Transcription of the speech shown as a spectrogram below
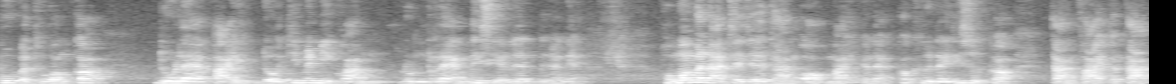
ผู้ประท้วงก็ดูแลไปโดยที่ไม่มีความรุนแรงไม่เสียเลือดเนื้อเนี่ย ผมว่ามันอาจจะเจอทางออกใหม่ก็ได้ก็คือในที่สุดก็ต่างฝ่ายก็ต่าง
